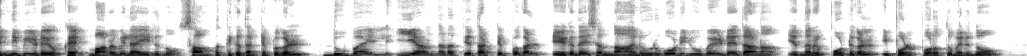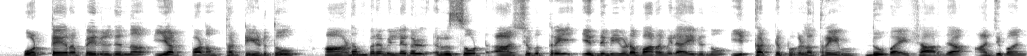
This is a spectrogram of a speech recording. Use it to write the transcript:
എന്നിവയുടെയൊക്കെ മറവിലായിരുന്നു സാമ്പത്തിക തട്ടിപ്പുകൾ. ദുബായിൽ ഇയാൾ നടത്തിയ തട്ടിപ്പുകൾ ഏകദേശം നാനൂറ് കോടി രൂപയുടേതാണ് എന്ന റിപ്പോർട്ടുകൾ ഇപ്പോൾ പുറത്തു വരുന്നു ഒട്ടേറെ പേരിൽ നിന്ന് ഇയാൾ പണം തട്ടിയെടുത്തു. ആഡംബര വില്ലകൾ റിസോർട്ട് ആശുപത്രി എന്നിവയുടെ മറവിലായിരുന്നു ഈ തട്ടിപ്പുകൾ. അത്രയും ദുബായ് ഷാർജ അജ്മാൻ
